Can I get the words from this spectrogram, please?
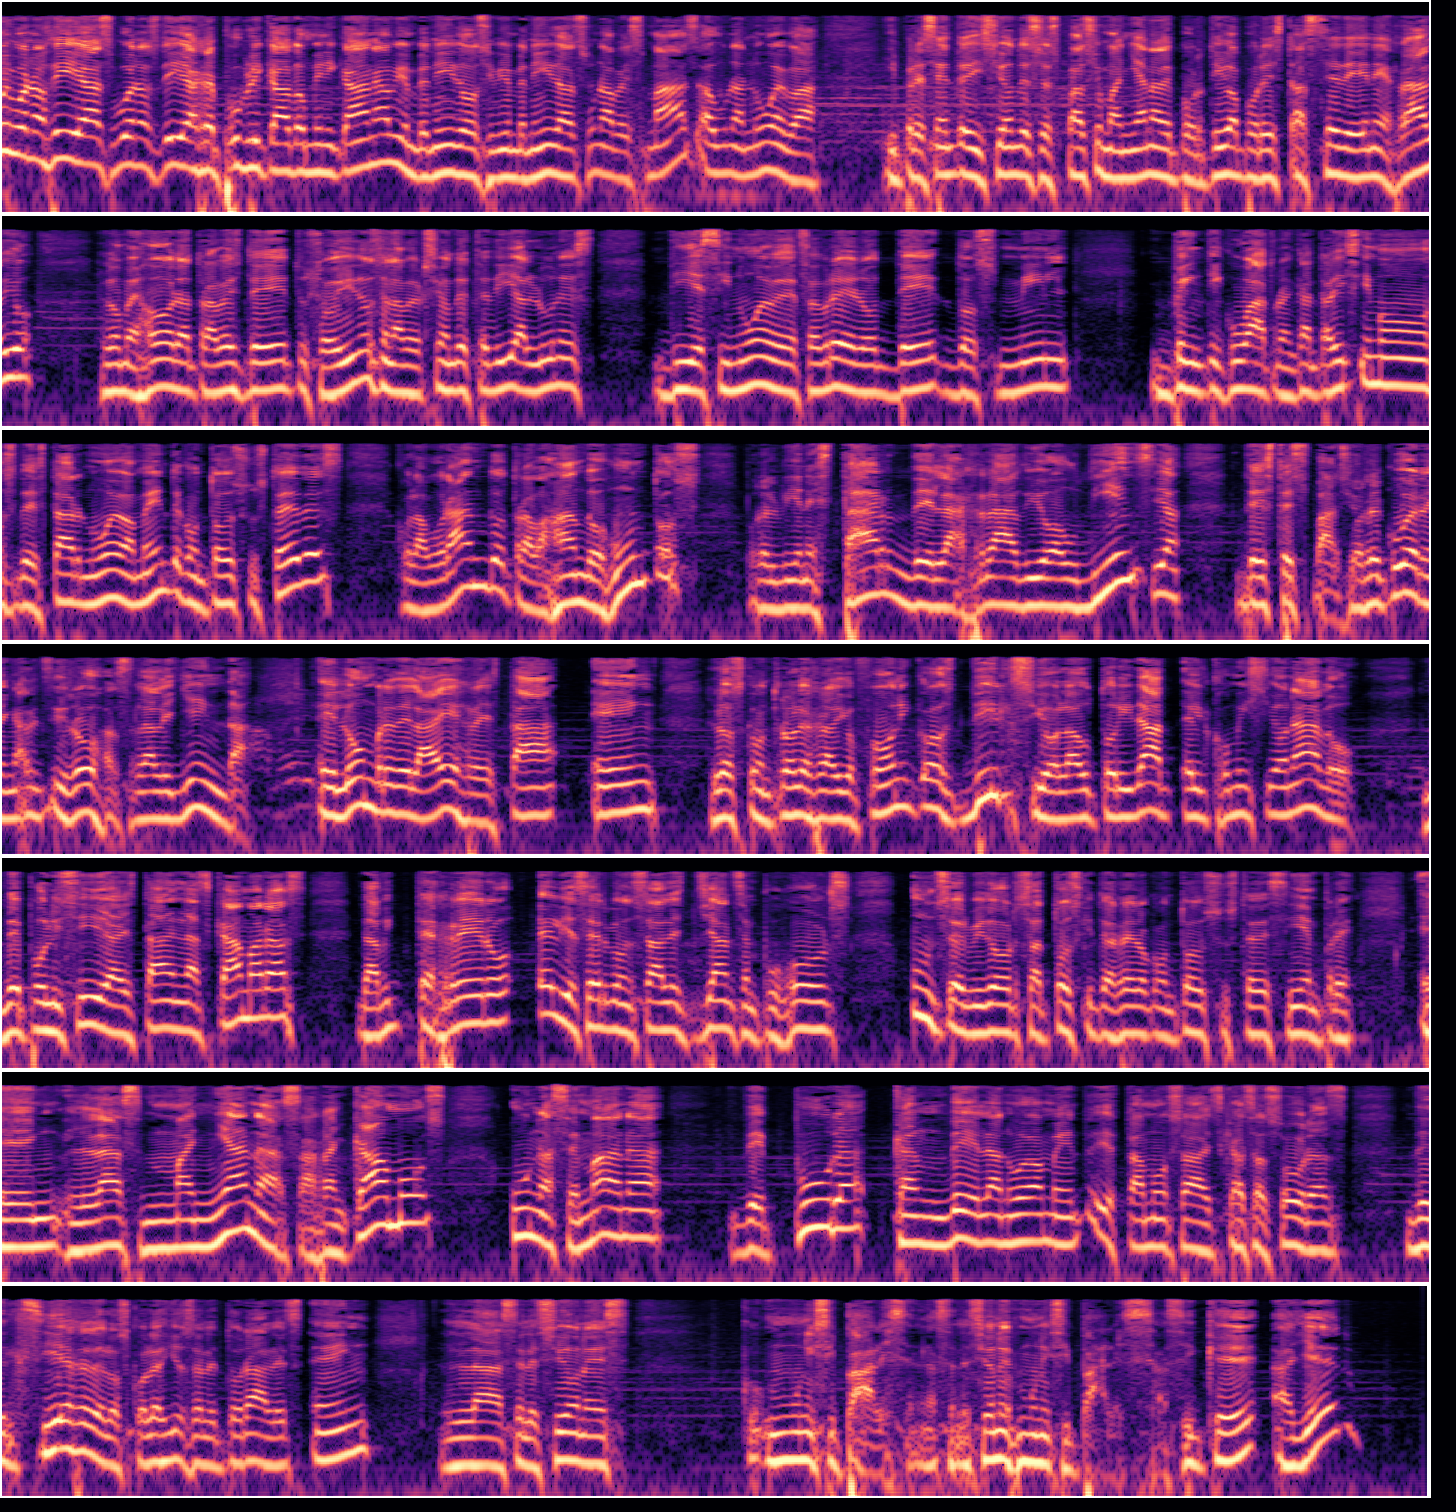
Muy buenos días, buenos días República Dominicana, bienvenidos y bienvenidas una vez más a una nueva y presente edición de su espacio Mañana Deportiva por esta CDN Radio, lo mejor a través de tus oídos en la versión de este día, lunes 19 de febrero de 2024. Encantadísimos de estar nuevamente con todos ustedes, colaborando, trabajando juntos por el bienestar de la radioaudiencia de este espacio. Recuerden, Alexis Rojas, la leyenda, el hombre de la R, está en los controles radiofónicos. Dircio, la autoridad, el comisionado de policía, está en las cámaras. David Terrero, Eliezer González, Jansen Pujols, un servidor Satoshi Terrero con todos ustedes siempre en las mañanas. Arrancamos una semana de pura candela nuevamente y estamos a escasas horas del cierre de los colegios electorales en las elecciones municipales, en las elecciones municipales. Así que ayer,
